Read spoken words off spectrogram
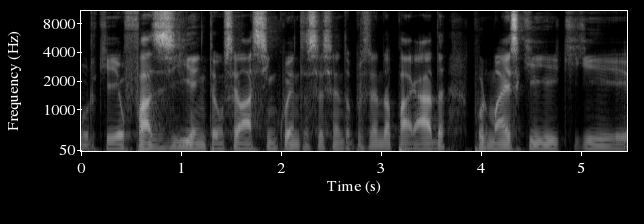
porque eu fazia, então, sei lá, 50%, 60% da parada, por mais que, que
